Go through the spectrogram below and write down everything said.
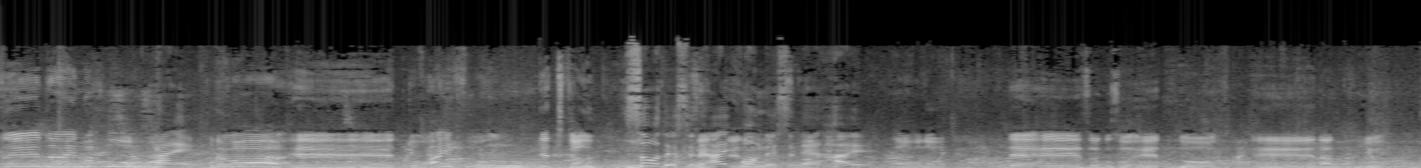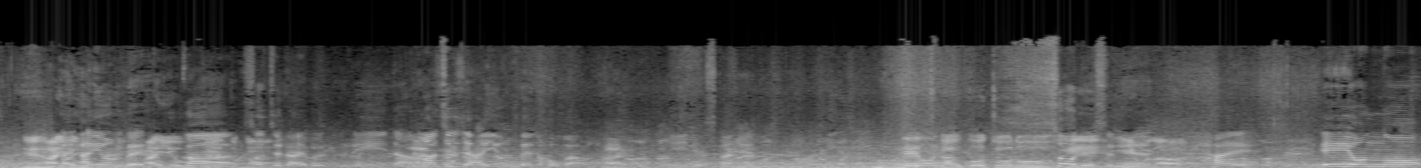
影台の方は、はい。これは、えー、と iPhone で使うそうですね、iPhone ですね、はい。なるほど。で、えーそれこそえっ、と、えー、なんだよ、えー、アイオンベアイとか、とか。そっちライブリーダー、まあ、そうですね、アイオンベの方がはい。いですかね。で使うとちょうど、そうですね、えーいはい、A4 の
